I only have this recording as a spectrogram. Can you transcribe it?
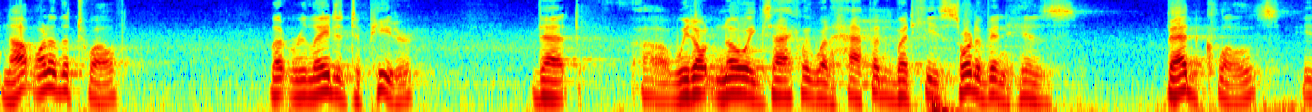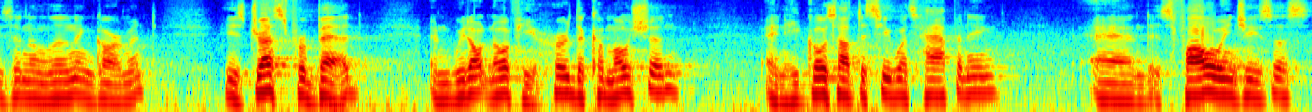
not one of the twelve, but related to Peter, that uh, we don't know exactly what happened, but he's sort of in his bed clothes. He's in a linen garment. He's dressed for bed, and we don't know if he heard the commotion and he goes out to see what's happening and is following Jesus.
